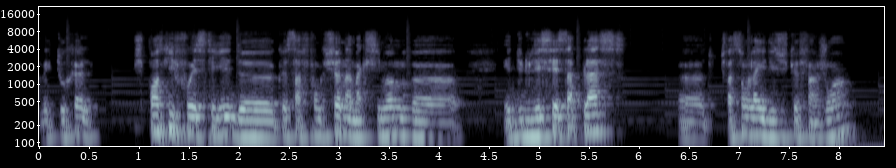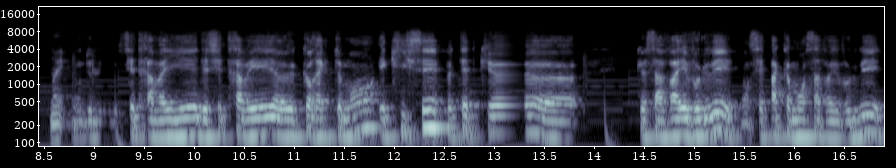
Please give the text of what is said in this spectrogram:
avec Tuchel. Je pense qu'il faut essayer de, que ça fonctionne un maximum euh, et de lui laisser sa place. Euh, de toute façon, là, il est jusque fin juin. Donc, de laisser travailler, d'essayer de travailler correctement. Et qui sait, peut-être que, que ça va évoluer. On ne sait pas comment ça va évoluer.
